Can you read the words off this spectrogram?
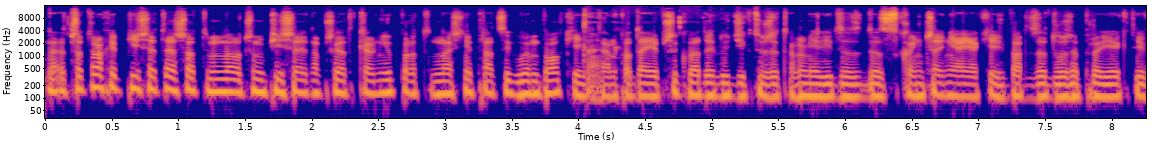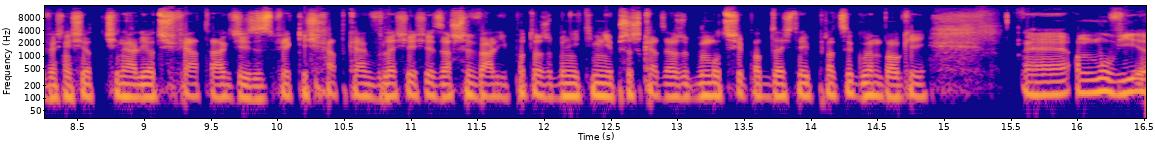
znaczy trochę pisze też o tym, o czym pisze na przykład Cal Newport odnośnie pracy głębokiej. Tak. Tam podaje przykłady ludzi, którzy tam mieli do, do skończenia jakieś bardzo duże projekty i właśnie się odcinali od świata, gdzieś w jakichś chatkach w lesie się zaszywali po to, żeby nikt im nie przeszkadzał, żeby móc się poddać tej pracy głębokiej. E, on mówi, e,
